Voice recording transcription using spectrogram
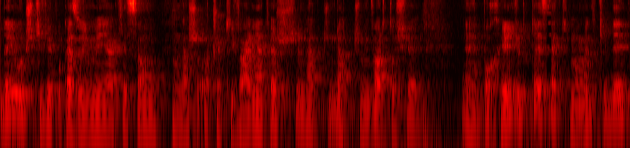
No i uczciwie pokazujmy, jakie są nasze oczekiwania też, nad, nad czym warto się e, pochylić, bo to jest taki moment, kiedy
